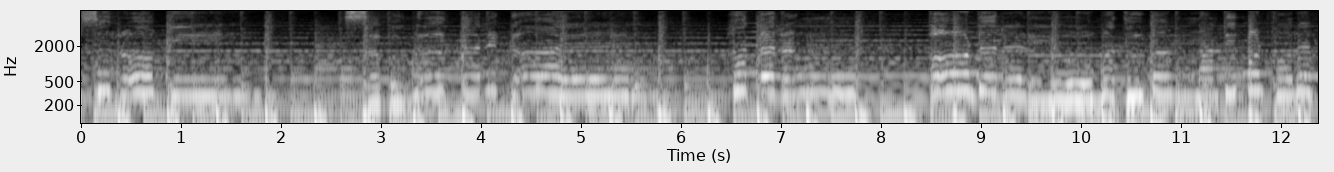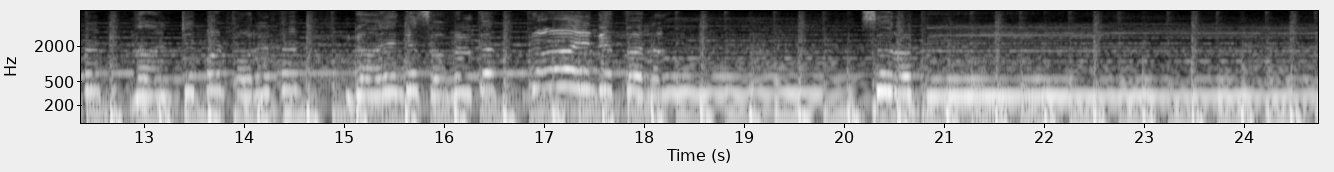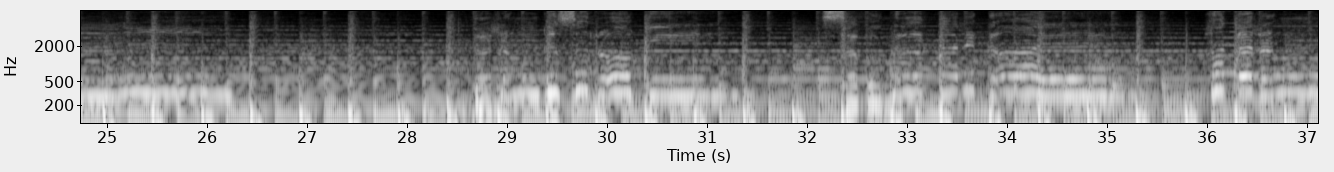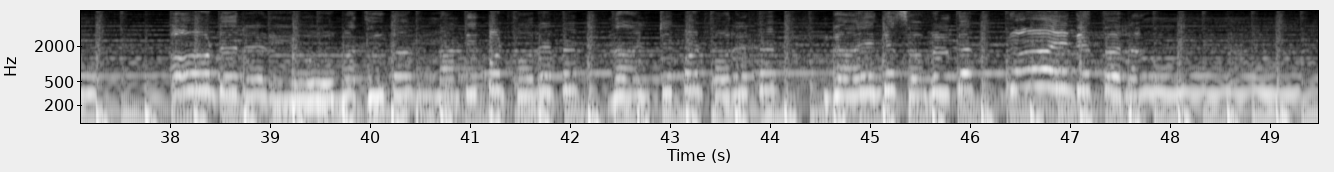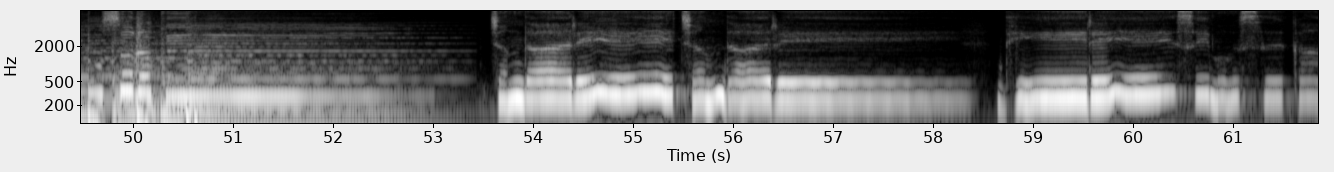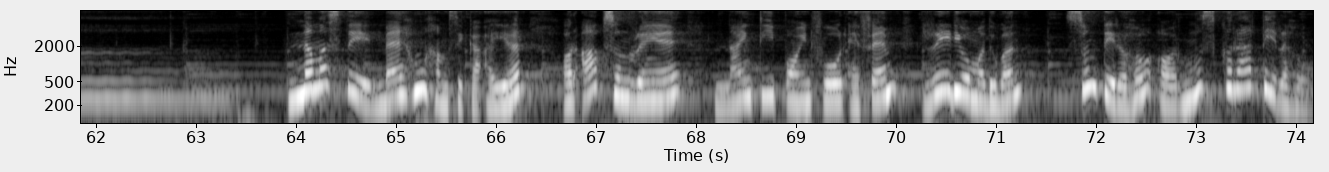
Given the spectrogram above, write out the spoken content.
सुरों की सब नमस्ते, मैं हूँ हमसिका अय्यर और आप सुन रहे हैं 90.4 एफएम रेडियो मधुबन। सुनते रहो और मुस्कुराते रहो।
